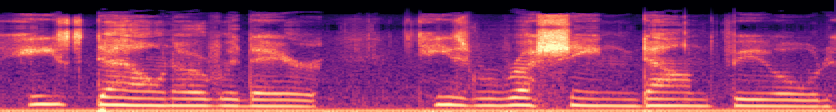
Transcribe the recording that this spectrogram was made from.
he's down over there. He's rushing downfield.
